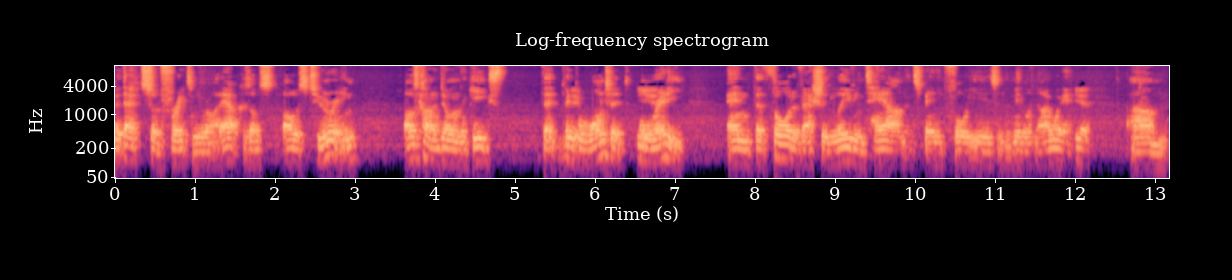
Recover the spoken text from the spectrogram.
But that sort of freaked me right out because I was I was touring, I was kind of doing the gigs that people wanted Yeah. already, and the thought of actually leaving town and spending four years in the middle of nowhere, Yeah. Um,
